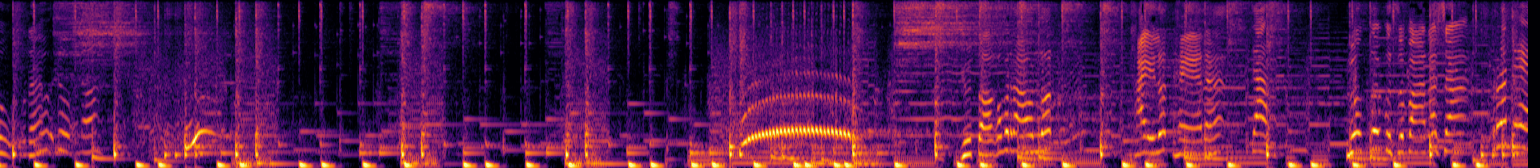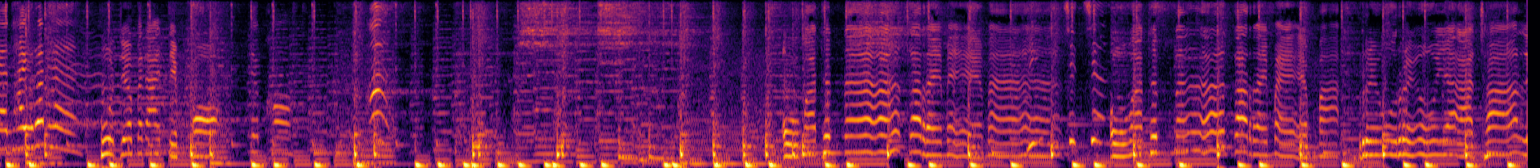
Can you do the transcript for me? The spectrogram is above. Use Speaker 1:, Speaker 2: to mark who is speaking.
Speaker 1: ดุนะ
Speaker 2: ดุดุเนาะ
Speaker 1: อยู่ต่อกับเรารถไทยรถแห่นะฮะ
Speaker 2: จ้ะ
Speaker 1: รวมด้วยบุษบานะจ๊ะ
Speaker 2: รถแห่ไทยรถแห่
Speaker 1: พูดเยอะไม่ได้เจ็บคอ
Speaker 2: เจ็บคออ้าว
Speaker 1: โอมาเถอะนะก็ไรแม่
